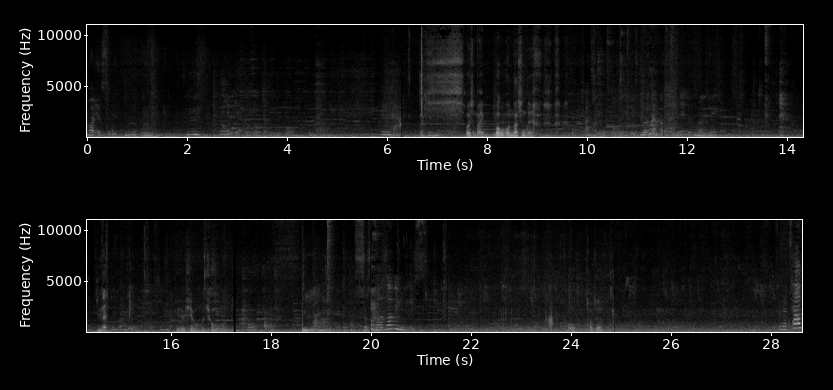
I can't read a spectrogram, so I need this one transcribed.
주말이었어. 어디서 많이 먹어본 맛인데. 열심히 먹은 거 처음 먹어. 와사비 묻어 있어. 오, 천천히. 근데 참.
